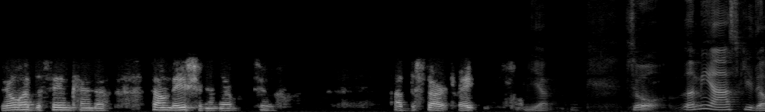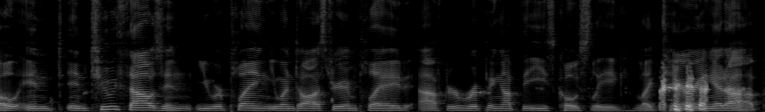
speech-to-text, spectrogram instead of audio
they all have the same kind of foundation in there to at the start, right? Yep. So let me ask you though, in in 2000, you were playing. You went to Austria and played after ripping up the East Coast League, like tearing it up.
